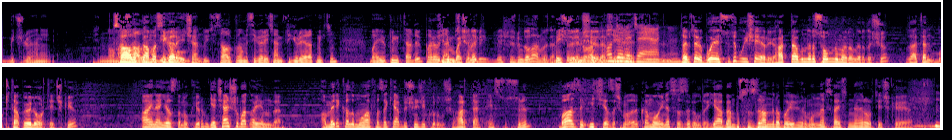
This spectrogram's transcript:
güçlü hani normal Sağlıklı ama biri sigara olduğu içen. Sağlıklı ama sigara içen bir figür yaratmak için bayağı yüklü miktarda bir para Film ödenmiş. başına bir 500 bin dolar mı ödenmiş? 500 Öyle bin bir şey ödenmiş. O şey, derece yani. Tabii tabii bu enstitü bu işe yarıyor. Hatta bunların son numaraları da şu. Zaten bu kitap öyle ortaya çıkıyor. Aynen yazıdan okuyorum. Geçen Şubat ayında Amerikalı muhafazakar düşünce kuruluşu Heartland Enstitüsü'nün bazı iç yazışmaları kamuoyuna sızdırıldı. Ya ben bu sızdıranlara bayılıyorum. Onlar sayesinde neler ortaya çıkıyor ya.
